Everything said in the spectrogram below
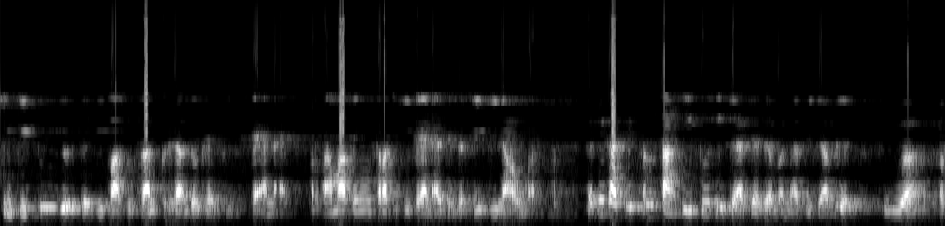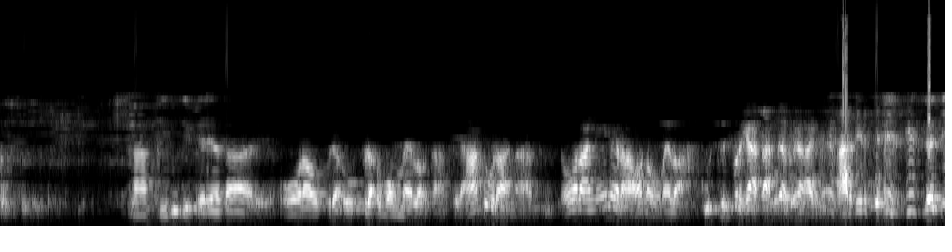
sing ditunjuk jadi pasukan berhak untuk gaji PNS. Pertama sing tradisi PNS itu di Umar. Ketika ditentang itu tidak ada zaman Nabi Jabir, dua terus Nabi itu di daya tarik. Orang obrak-obrak wong melok kafe. Aku ora nabi. Orang ini ra ono melok aku. Perkataan Artinya jadi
